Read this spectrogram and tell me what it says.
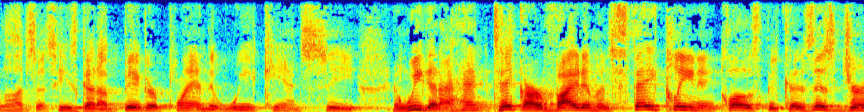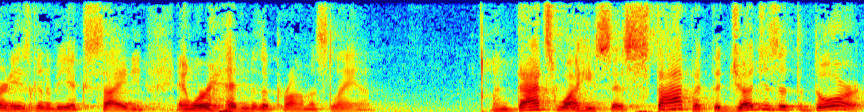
loves us. He's got a bigger plan that we can't see. And we got to take our vitamins, stay clean and close because this journey is going to be exciting and we're heading to the promised land. And that's why he says, Stop it. The judge is at the door.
